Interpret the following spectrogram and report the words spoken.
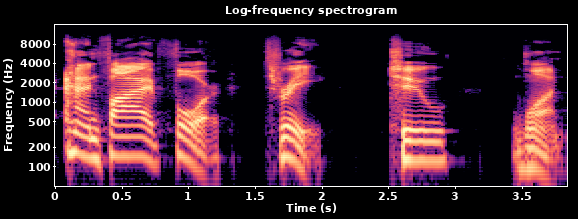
and five, four, three, two, one.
